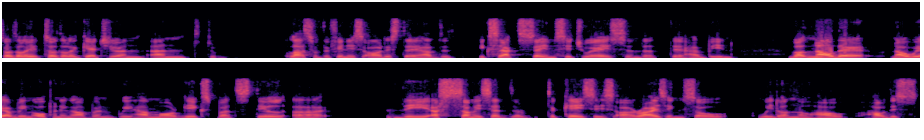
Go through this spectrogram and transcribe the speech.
totally totally get you. And and lots of the Finnish artists they have the exact same situation that they have been. But now they now we have been opening up and we have more gigs, but still uh, the as Sami said the the cases are rising. So we don't know how how this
